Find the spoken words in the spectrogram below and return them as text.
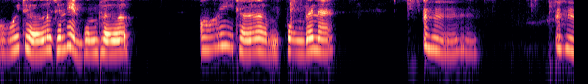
โอ้ยเธอ ฉันเห็นพุงเธอ โอ้ยเธอ มีพุงด้วยนะ อือหืออือหื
